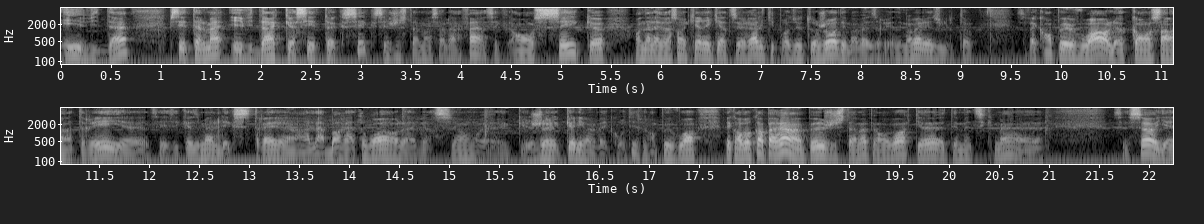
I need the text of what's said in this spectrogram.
évident. Puis c'est tellement évident que c'est toxique. C'est justement ça l'affaire. C'est qu'on sait qu'on a la version caricaturale qui produit toujours des, mauvais, des mauvais résultats. Ça fait qu'on peut voir le concentré. Euh, c'est quasiment l'extrait en laboratoire, la version euh, que, les mauvais côtés. Ça fait qu'on peut voir. Fait qu'on va comparer un peu justement, puis on va voir que thématiquement. Euh, c'est ça, il y, a,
